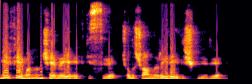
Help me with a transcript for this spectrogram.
bir firmanın çevreye etkisi, çalışanlarıyla ilişkileri,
